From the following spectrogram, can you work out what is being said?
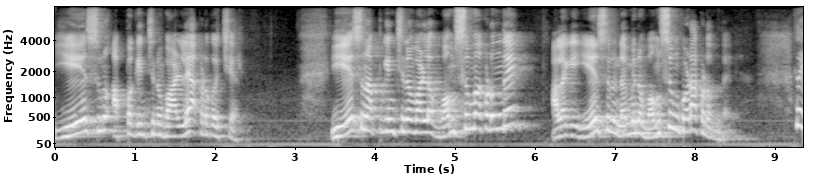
యేసును అప్పగించిన వాళ్ళే అక్కడికి వచ్చారు. యేసును అప్పగించిన వాళ్ళ వంశం అక్కడ ఉంది అలాగే యేసును నమ్మిన వంశం కూడా అక్కడ ఉంది అదే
